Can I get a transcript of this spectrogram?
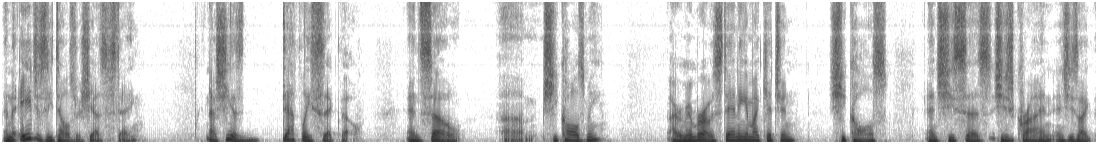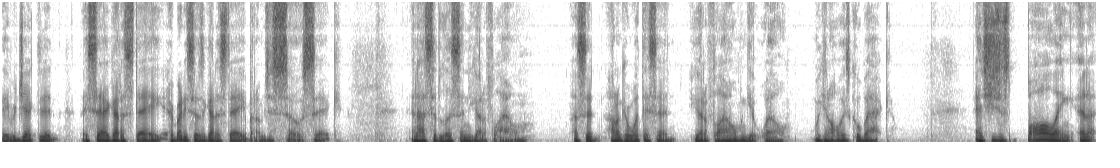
And the agency tells her she has to stay. Now she is deathly sick though. And so um, she calls me. I remember I was standing in my kitchen. She calls and she says, she's crying and she's like, they rejected it. They say I got to stay. Everybody says I got to stay, but I'm just so sick. And I said, listen, you got to fly home. I said, I don't care what they said. You got to fly home and get well. We can always go back. And she's just bawling. And I,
